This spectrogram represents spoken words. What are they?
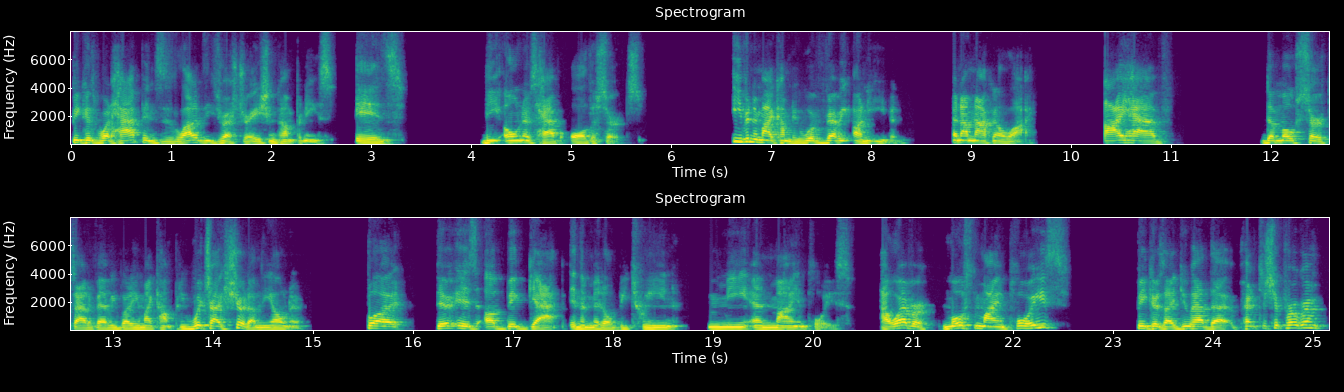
because what happens is a lot of these restoration companies is the owners have all the certs even in my company we're very uneven and i'm not going to lie i have the most certs out of everybody in my company, which I should. I'm the owner. But there is a big gap in the middle between me and my employees. However, most of my employees, because I do have that apprenticeship program,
